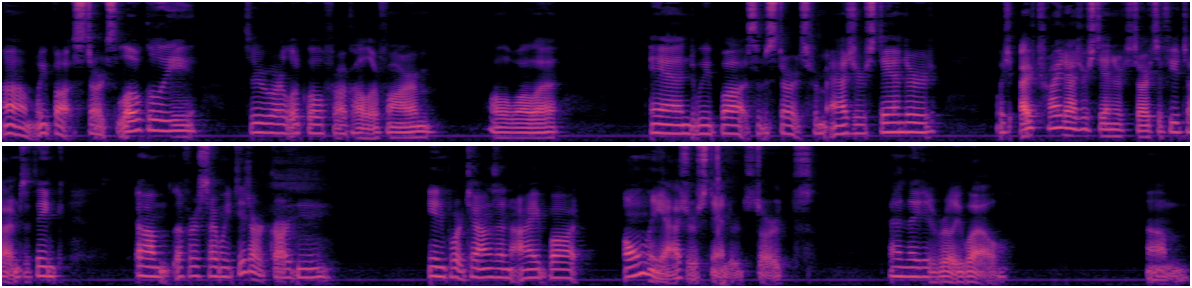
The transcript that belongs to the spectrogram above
Um, we bought starts locally through our local Frog Hollow farm, Walla Walla, and we bought some starts from Azure Standard, which I've tried Azure Standard starts a few times. I think um, the first time we did our garden in Port Townsend, I bought only Azure Standard starts, and they did really well. Um,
